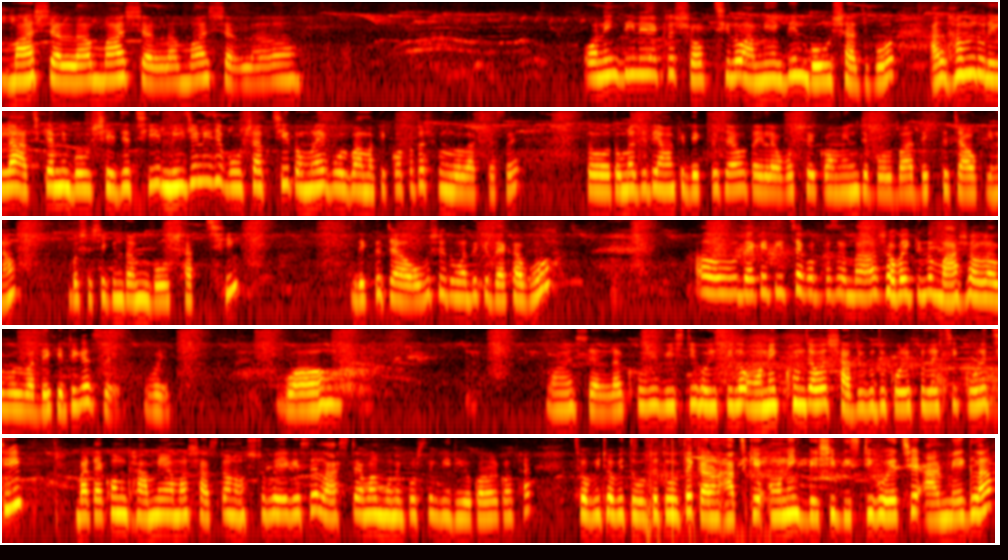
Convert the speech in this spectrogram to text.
মাশাল্লাহ মাশাল্লাহ মাশাল্লাহ। অনেক দিনের একটা শখ ছিল, আমি একদিন বউ সাজবো। আলহামদুলিল্লাহ, আজকে আমি বউ সেজেছি। নিজে নিজে বউ সাজছি, তোমরাই বলব আমাকে কতটা সুন্দর লাগতেছে। তো তোমরা যদি আমাকে দেখতে চাও তাহলে অবশ্যই কমেন্টে বলবা, দেখতে চাও কি না অবশেষে কিন্তু আমি বউ সাজছি। দেখতে চাও, অবশ্যই তোমাদেরকে দেখাবো। ও, দেখাইতে ইচ্ছা করতেছে না। সবাই কিন্তু মাশাল্লাহ বলবা, দেখে, ঠিক আছে? ওয়েট ওয়াও মাশাল্লাহ খুবই বৃষ্টি হয়েছিল অনেকক্ষণ যাবত সাজুগুজু করে ফেলেছি, করেছি বাট এখন ঘামে আমার শ্বাসটা নষ্ট হয়ে গেছে। লাস্টে আমার মনে পড়ছে ভিডিও করার কথা। ছবি টবি তুলতে তুলতে কারণ আজকে অনেক বেশি বৃষ্টি হয়েছে আর মেঘলা।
